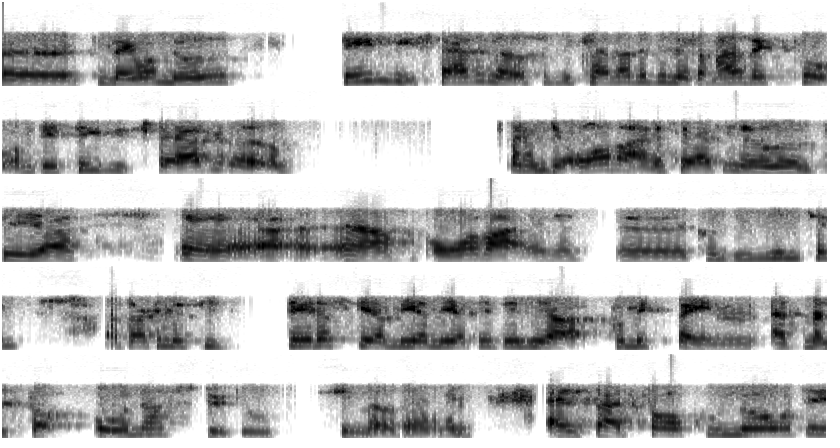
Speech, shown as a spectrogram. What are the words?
øh, du laver noget delvis færdiglavet, som vi kalder det. Vi lægger meget vægt på, om det er delvis færdiglavet, om det er overvejende færdiglavet, om det er øh, er, er overvejende øh, convenience. Ikke? Og der kan man sige, det der sker mere og mere, det er det her på midtbanen, at man får understøttet sin madlavning. Altså at for at kunne nå det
